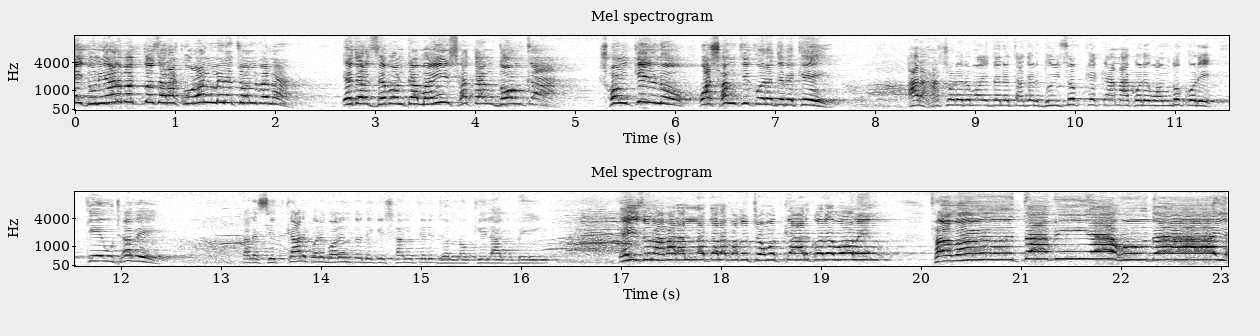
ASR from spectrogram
এই দুনিয়ার মধ্যে যারা কোরআন মেনে চলবে না, এদের জীবনটা মাই শতাং দঙ্কা সংকীর্ণ, অশান্তি করে দেবে কে? আর হাসরের ময়দানে তাদের দুই চোখকে কানা করে বন্ধ করে কে উঠাবে? তাহলে চিৎকার করে বলেন তো দেখি শান্তির জন্য কি লাগবে? এই জন্য আমার আল্লাহ তালা কত চমৎকার করে বলেন فمن تبع هداي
